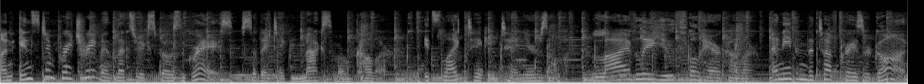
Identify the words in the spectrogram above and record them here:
An instant pre-treatment lets you expose the grays so they take maximum color. It's like taking 10 years off. Lively, youthful hair color. And even the tough grays are gone,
